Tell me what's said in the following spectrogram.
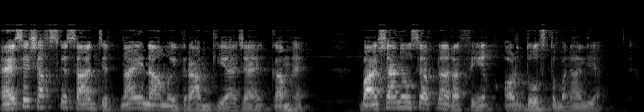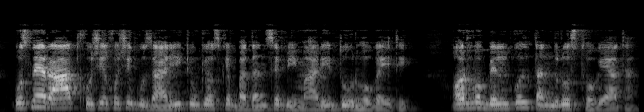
ایسے شخص کے ساتھ جتنا انعام و اکرام کیا جائے، کم ہے۔ بادشاہ نے اسے اپنا رفیق اور دوست بنا لیا۔ اس نے رات خوشی خوشی گزاری کیونکہ اس کے بدن سے بیماری دور ہو گئی تھی اور وہ بالکل تندرست ہو گیا تھا۔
